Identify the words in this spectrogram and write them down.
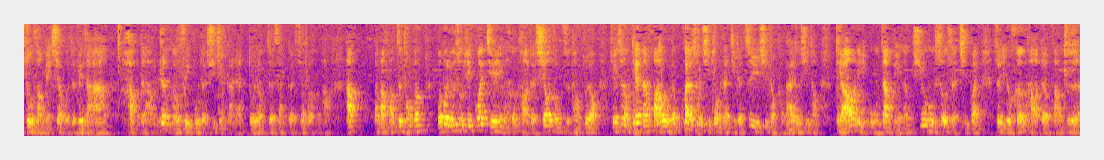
助方面效果是非常好的哈。任何肺部的细菌感染都用这三个，效果很好。好，那么防治痛风，萝卜硫素对关节有很好的消肿止痛作用，所以这种天然化合物能快速启动人体的治愈系统和排毒系统，调理五脏平衡，修复受损器官，所以有很好的防治。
